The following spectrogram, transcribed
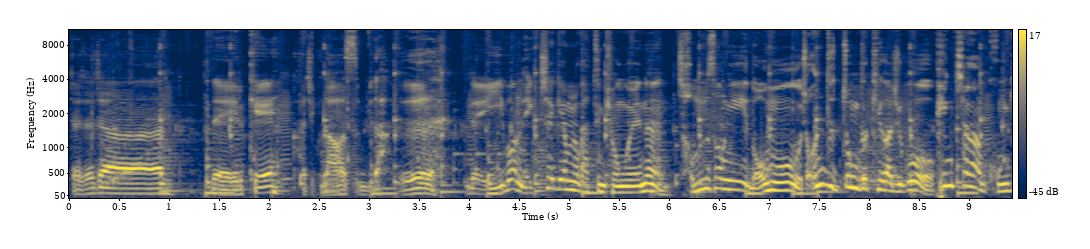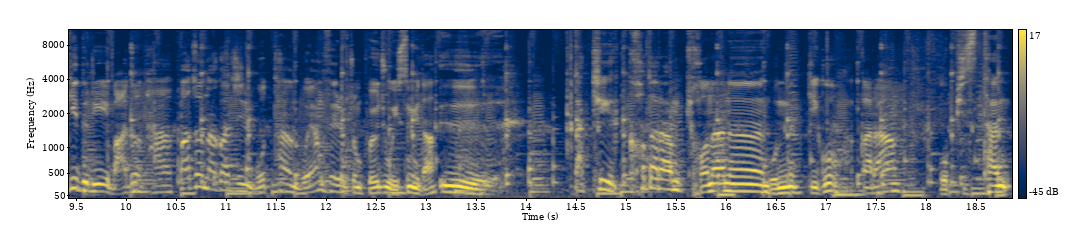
짜자잔. 네 이렇게 가지고 나왔습니다. 으. 네 이번 액체 괴물 같은 경우에는 점성이 너무 쫀득쫀득해가지고 팽창한 공기들이 마저 다 빠져나가진 못한 모양새를 좀 보여주고 있습니다. 으. 딱히 커다란 변화는 못 느끼고 아까랑 뭐 비슷한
